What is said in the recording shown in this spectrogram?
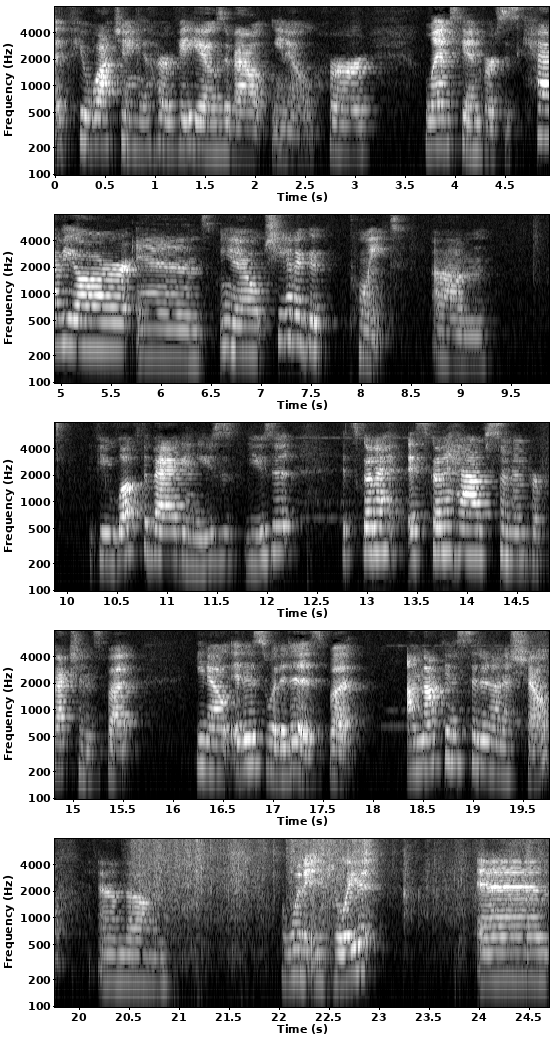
If you're watching her videos about, you know, her lambskin versus caviar. And, you know, she had a good point. Um, if you love the bag and use, use it, it's gonna, it's gonna have some imperfections, but, you know, it is what it is. But I'm not gonna sit it on a shelf and um, I want to enjoy it. And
